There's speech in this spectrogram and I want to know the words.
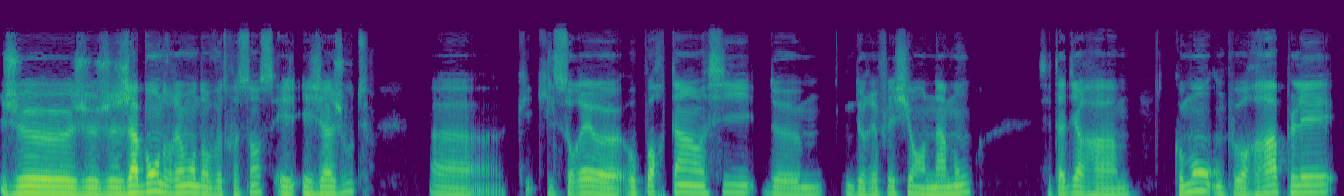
je, j'abonde vraiment dans votre sens et, j'ajoute euh, qu'il serait euh, opportun aussi de, de, réfléchir en amont, c'est-à-dire à comment on peut rappeler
